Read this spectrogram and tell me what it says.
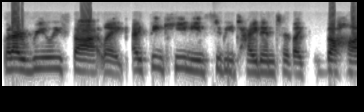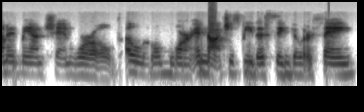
but I really thought like I think he needs to be tied into like the haunted mansion world a little more and not just be the singular thing.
